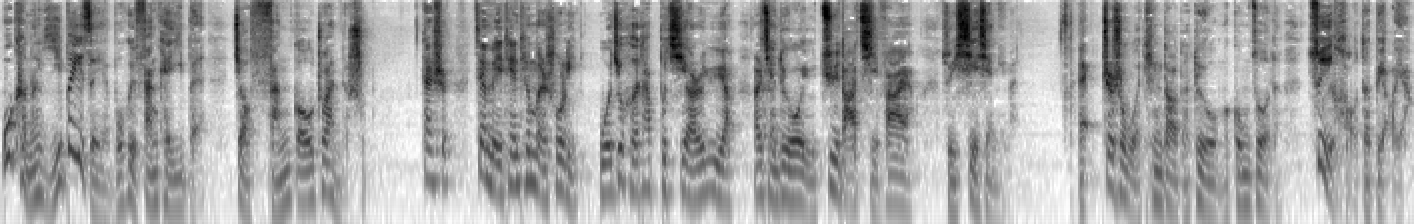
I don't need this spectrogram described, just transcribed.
我可能一辈子也不会翻开一本叫《梵高传》的书。但是在每天听本书里，我就和他不期而遇啊，而且对我有巨大启发呀。所以谢谢你们，哎，这是我听到的对我们工作的最好的表扬。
